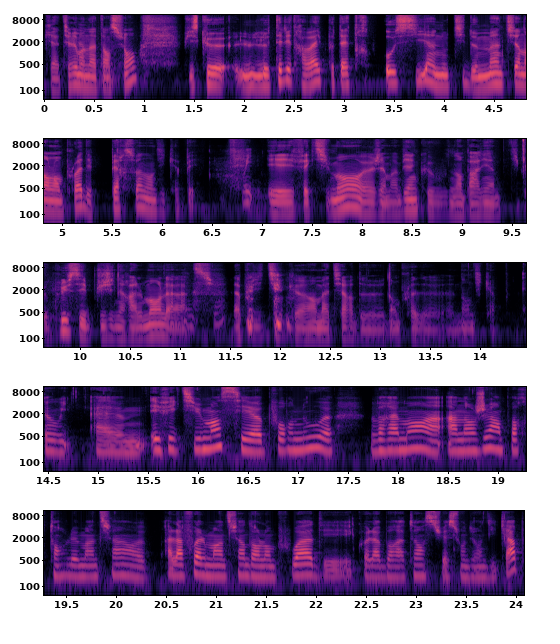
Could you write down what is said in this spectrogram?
qui a attiré mon attention, puisque le télétravail peut être aussi un outil de maintien dans l'emploi des personnes handicapées. Oui. Et effectivement, j'aimerais bien que vous en parliez un petit peu plus et plus généralement la, la politique en matière d'emploi de, handicap. Oui, euh, effectivement, c'est euh, pour nous euh, vraiment un, enjeu important, le maintien, à la fois le maintien dans l'emploi des collaborateurs en situation de handicap,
